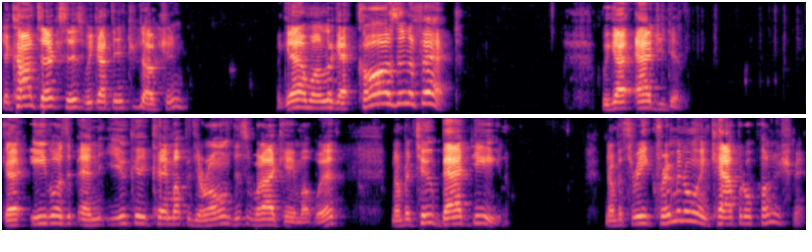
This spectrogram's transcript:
The context is we got the introduction. Again, I want to look at cause and effect. We got adjective. Got evil, and you could come up with your own. This is what I came up with. Number two, bad deed. Number three, criminal and capital punishment.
